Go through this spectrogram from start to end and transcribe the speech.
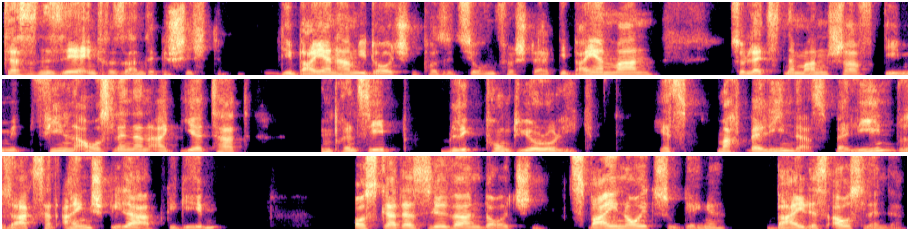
Das ist eine sehr interessante Geschichte. Die Bayern haben die deutschen Positionen verstärkt. Die Bayern waren zuletzt eine Mannschaft, die mit vielen Ausländern agiert hat. Im Prinzip Blickpunkt Euroleague. Jetzt macht Berlin das. Berlin, du sagst, hat einen Spieler abgegeben. Oscar da Silva, einen Deutschen zwei Neuzugänge, beides Ausländer.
